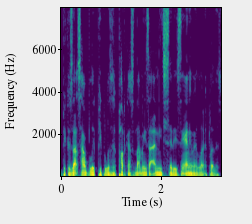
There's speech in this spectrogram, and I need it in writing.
because that's how people listen to podcasts, and that means that I need to say these things anyway. Let me play this.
